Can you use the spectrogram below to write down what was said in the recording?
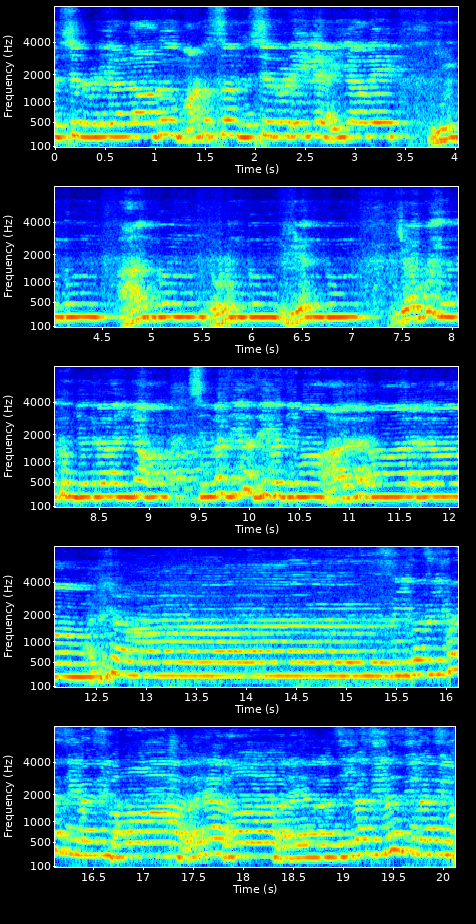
நிச்சயப்படி அல்லாது நிச்சயப்படி இல்லை ஐயாவே. இங்கும் அங்கும் ஒழுங்கும் எங்கும் எவ்வு இருக்கும் எங்கள் ஐயா? சிவ சிவ சிவ சிவா அரகரா ஐயா. சிவ சிவ சிவ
